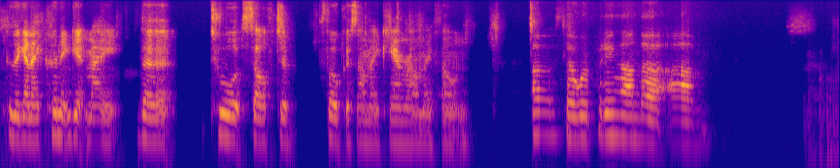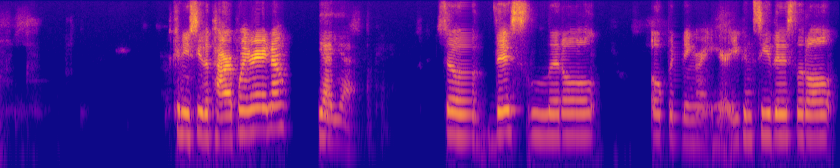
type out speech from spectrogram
Because again, I couldn't get my, the tool itself to focus on my camera on my phone. Oh, so we're putting on the, um, Can you see the PowerPoint right now? yeah, yeah, okay. So this little opening right here, you can see this little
